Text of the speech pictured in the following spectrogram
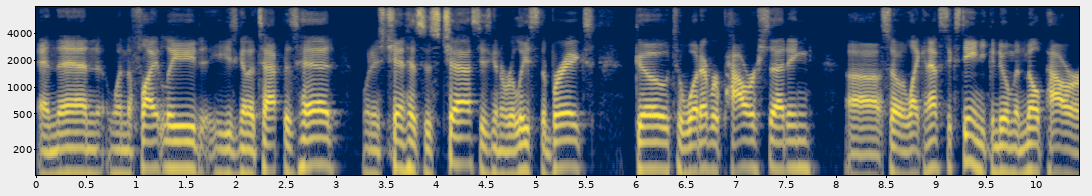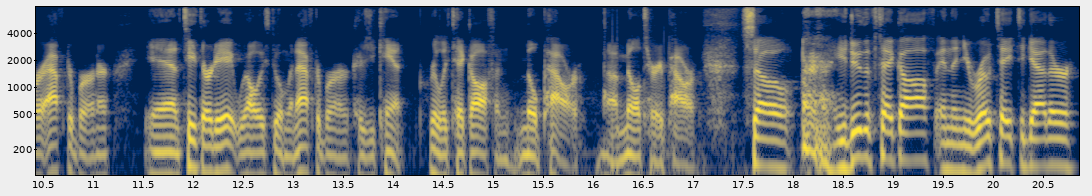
and then when the flight lead, he's going to tap his head. When his chin hits his chest, he's going to release the brakes, go to whatever power setting. Uh, so like an F-16, you can do them in mill power or afterburner. In T-38, we always do them in afterburner because you can't really take off in mil power, uh, military power. So you do the takeoff and then you rotate together.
